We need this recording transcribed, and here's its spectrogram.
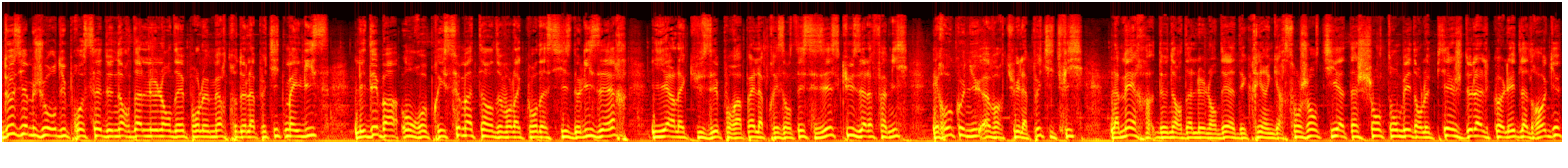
Deuxième jour du procès de Nordal Lelandais pour le meurtre de la petite Maïlis. Les débats ont repris ce matin devant la cour d'assises de l'Isère. Hier, l'accusé, pour rappel, a présenté ses excuses à la famille et reconnu avoir tué la petite fille. La mère de Nordal Lelandais a décrit un garçon gentil, attachant, tombé dans le piège de l'alcool et de la drogue.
